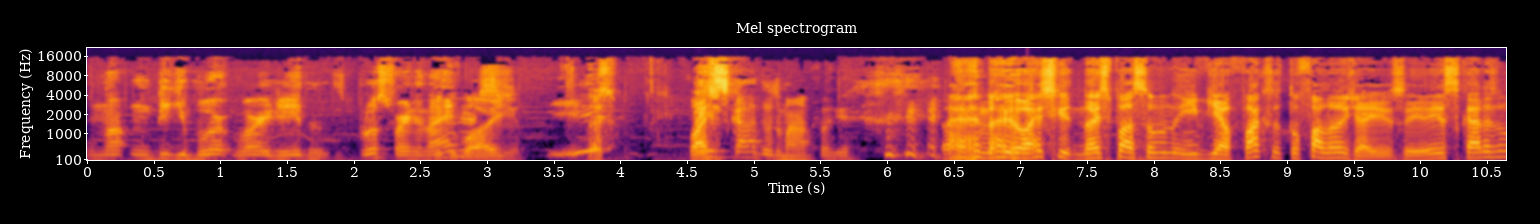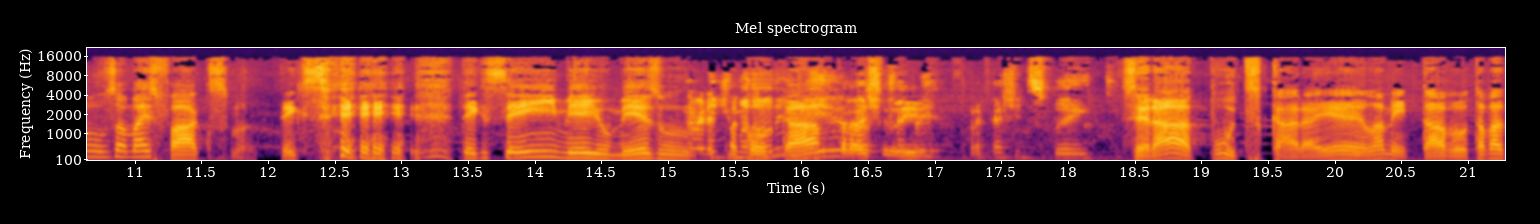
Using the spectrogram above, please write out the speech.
Um, um big board aí dos pros 49ers. Big board. E acho- arriscado do mapa. aqui. É, eu acho que nós passamos em via fax, eu tô falando já isso. Esses caras não usam mais fax, mano. Tem que ser, tem que ser em e-mail mesmo Na verdade, pra colocar eu pra acho que foi ler. pra, caixa de spam. Será? Putz, cara, é lamentável. Eu tava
